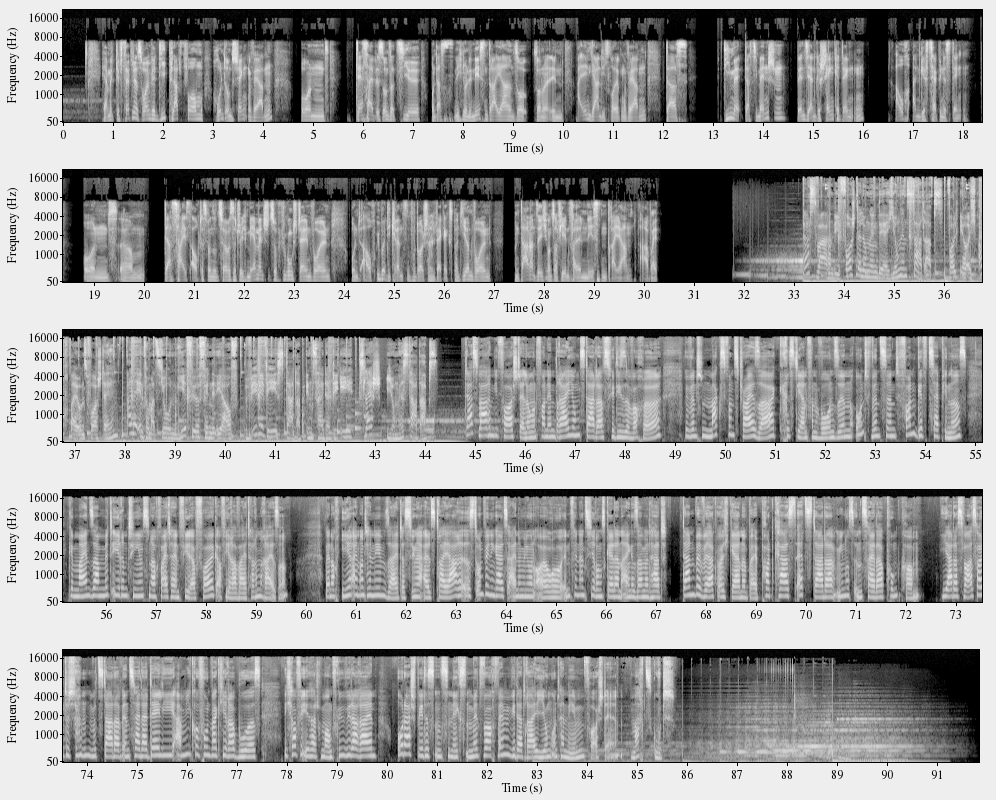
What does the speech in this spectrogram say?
Ja, mit Gift Happiness wollen wir die Plattform rund ums Schenken werden. Und deshalb ist unser Ziel, und das nicht nur in den nächsten drei Jahren so, sondern in allen Jahren, die folgen werden, dass die, dass die Menschen, wenn sie an Geschenke denken, auch an Gift Happiness denken. Und ähm, das heißt auch, dass wir unseren Service natürlich mehr Menschen zur Verfügung stellen wollen und auch über die Grenzen von Deutschland hinweg expandieren wollen. Und daran sehe ich uns auf jeden Fall in den nächsten drei Jahren arbeiten. Das waren die Vorstellungen der jungen Startups. Wollt ihr euch auch bei uns vorstellen? Alle Informationen hierfür findet ihr auf www.startupinsider.de/slash junge Startups. Das waren die Vorstellungen von den drei jungen Startups für diese Woche. Wir wünschen Max von Stryzer, Christian von Wohnsinn und Vincent von Gifts Happiness gemeinsam mit ihren Teams noch weiterhin viel Erfolg auf ihrer weiteren Reise. Wenn auch ihr ein Unternehmen seid, das jünger als drei Jahre ist und weniger als eine Million Euro in Finanzierungsgeldern eingesammelt hat, dann bewerbt euch gerne bei podcast at startup-insider.com. Ja, das war's heute schon mit Startup Insider Daily. Am Mikrofon war Kira Burs. Ich hoffe, ihr hört morgen früh wieder rein oder spätestens nächsten Mittwoch, wenn wir wieder drei Jungunternehmen vorstellen. Macht's gut!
